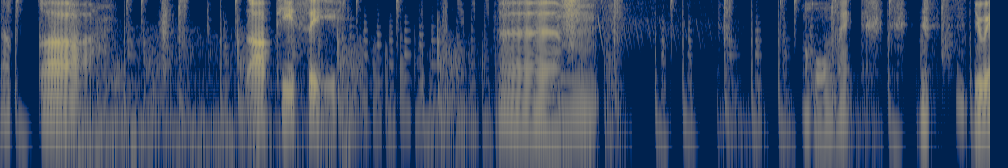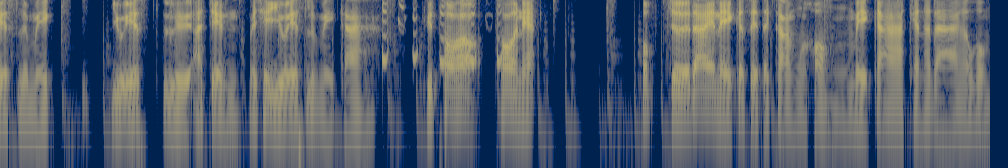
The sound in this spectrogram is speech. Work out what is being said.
แล้วก็ รอบที่4เอ่อโอ้โห ไม่ US หรือเมก US หรืออาเจน ไม่ใช่ US หรือเมกา คือท่อ ท่อเนี้ย พบเจอได้ในเกษตรกรรมของเมกาแคนาดาครับผม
